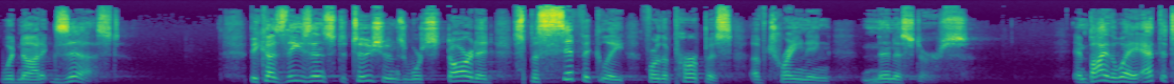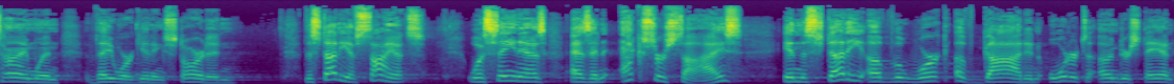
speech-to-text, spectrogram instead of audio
would not exist because these institutions were started specifically for the purpose of training ministers. And by the way, at the time when they were getting started, the study of science was seen as, as an exercise in the study of the work of God in order to understand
